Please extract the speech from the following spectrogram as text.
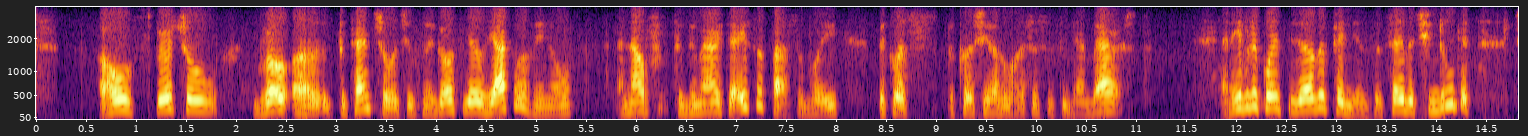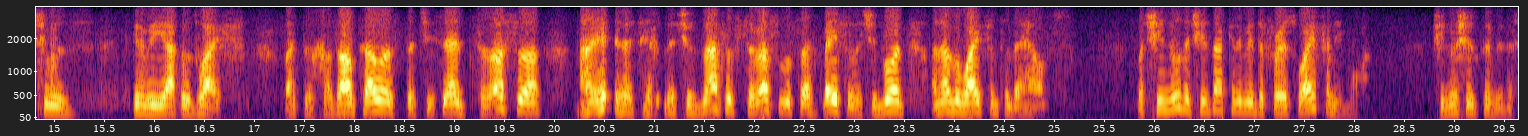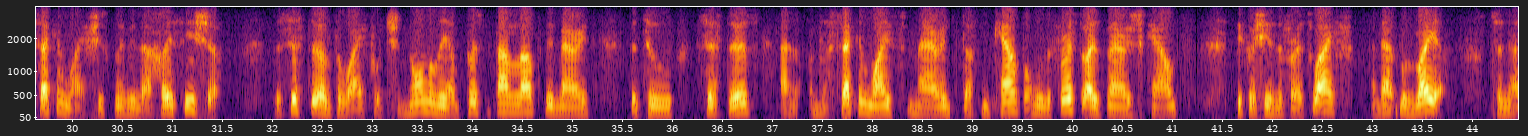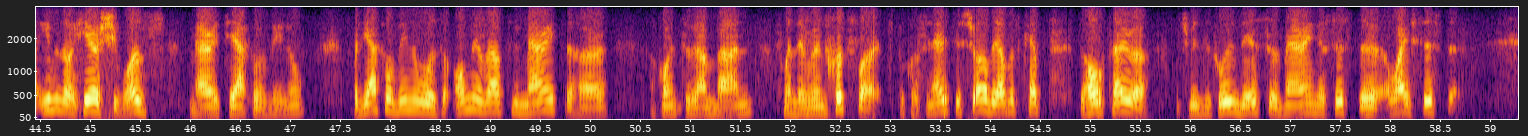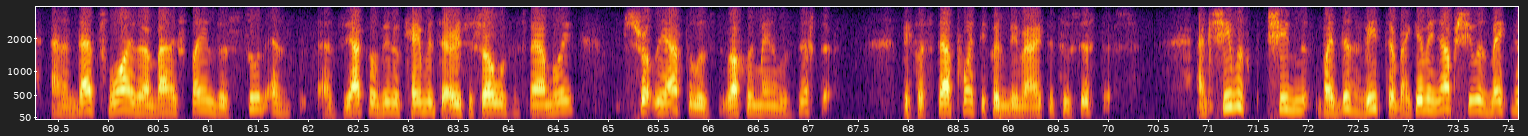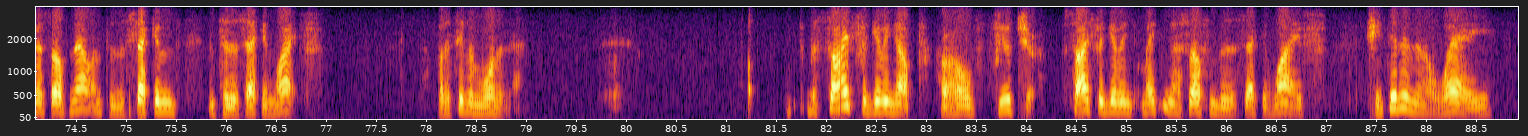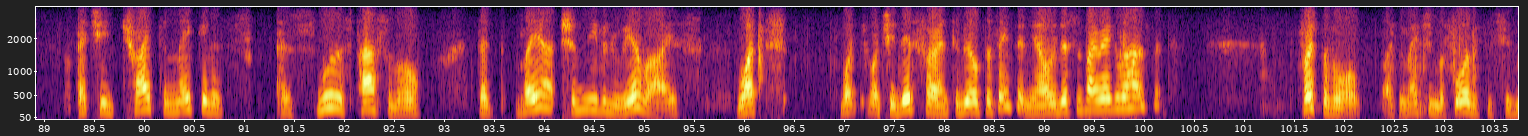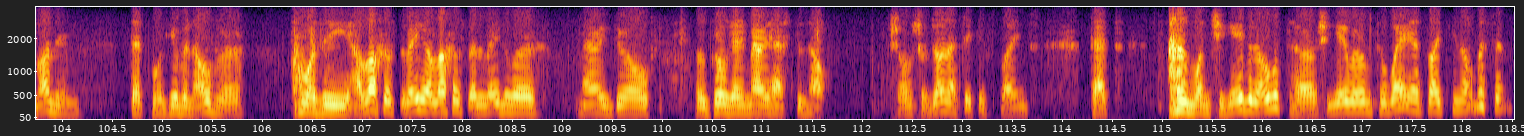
her whole spiritual grow, uh, potential that she's going to grow together with Yaakov, you know, and now to be married to Esau possibly because because she doesn't want her sisters to get embarrassed. And even according to the other opinions that say that she knew that she was going to be Yaakov's wife, like the Chazal tell us that she said Sarasa that she was not Sarasa that she brought another wife into the house. But she knew that she's not going to be the first wife anymore. She knew she was going to be the second wife. She's going to be the Achais Isha, the sister of the wife, which normally a person's not allowed to be married the two sisters, and the second wife's marriage doesn't count. Only the first wife's marriage counts because she's the first wife, and that was Leah. So now, even though here she was married to Yaakov Avinu, but Yaakov Avinu was only allowed to be married to her, according to Ramban, when they were in Chutz La'aretz, because in Eretz Yisrael they always kept the whole Torah which means including the issue of marrying a sister, a wife's sister. And that's why the Ramban explains as soon as as Yaakov Avinu came into Eretz Yisrael with his family, shortly afterwards Rachel Imenu was nifter, because at that point he couldn't be married to two sisters. And she was she by this vita by giving up she was making herself now into the second into the second wife. But it's even more than that. Besides for giving up her whole future, besides for giving, making herself into the second wife, she did it in a way that she tried to make it as, as smooth as possible that Leah shouldn't even realize what what what she did for her and to be able to think that, you know, this is my regular husband. First of all, like we mentioned before, that the simanim that were given over were the halachas, the regular halachas that a regular married girl, a girl getting married has to know. Shon Shodon, I think, explains that when she gave it over to her, she gave it over to Way. It's like, you know, listen,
